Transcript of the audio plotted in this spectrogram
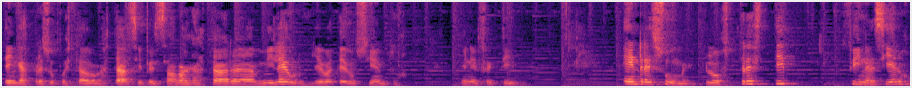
tengas presupuestado gastar. Si pensabas gastar mil euros, llévate 200 en efectivo. En resumen, los tres tips financieros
